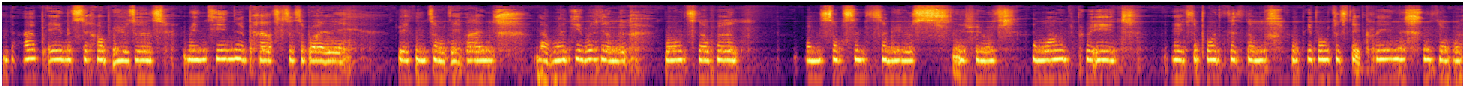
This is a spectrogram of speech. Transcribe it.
The app aims to help users maintain their path to sobriety. Jason told Dateline that when he was younger, Bo suffered from substance abuse issues and wanted to create a support system for people to stay clean and sober.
